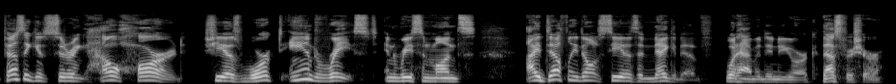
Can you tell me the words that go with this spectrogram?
especially considering how hard she has worked and raced in recent months, I definitely don't see it as a negative what happened in New York. That's for sure.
